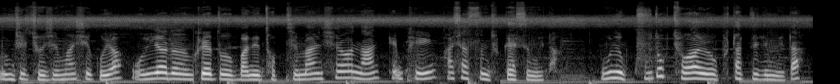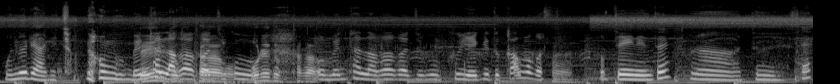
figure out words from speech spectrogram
음식 조심하시고요. 올 여름 그래도 많이 덥지만 시원한 캠핑 하셨으면 좋겠습니다. 오늘 구독, 좋아요 부탁드립니다. 오늘이 아니죠. 너무 멘탈 내일도 부탁하고 나가가지고 모레도 부탁하고. 어, 멘탈 나가가지고 그 얘기도 까먹었어. 어. 겁쟁이인데 하나, 둘, 셋.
